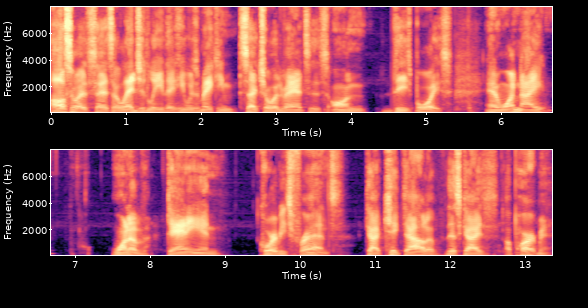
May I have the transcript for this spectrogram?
also it says allegedly that he was making sexual advances on these boys. And one night, one of Danny and Corby's friends got kicked out of this guy's apartment.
